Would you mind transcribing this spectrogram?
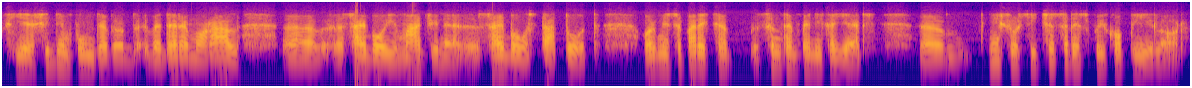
fie și din punct de vedere moral, să aibă o imagine, să aibă un statut. Ori mi se pare că suntem pe nicăieri. nici nu știi ce să le spui copiilor.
